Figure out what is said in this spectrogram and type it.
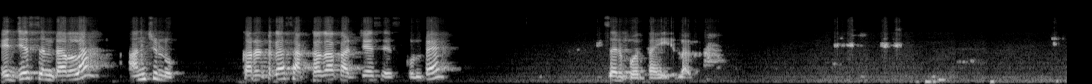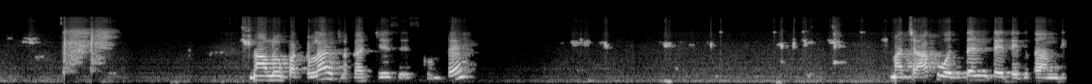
ఎడ్జెస్ ఉంటారా అంచులు. కరెక్ట్గా చక్కగా కట్ చేసేసుకుంటే సరిపోతాయి ఇలాగా. నాలుగు పక్కల ఇట్లా కట్ చేసేసుకుంటే మా చాకు వద్దంటే తెగుతాంది.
